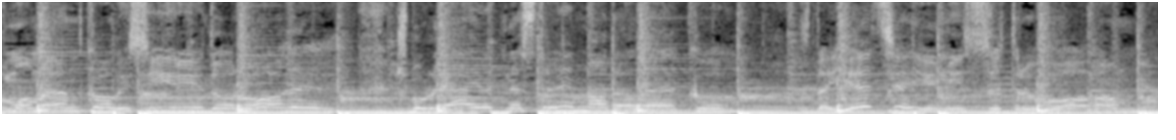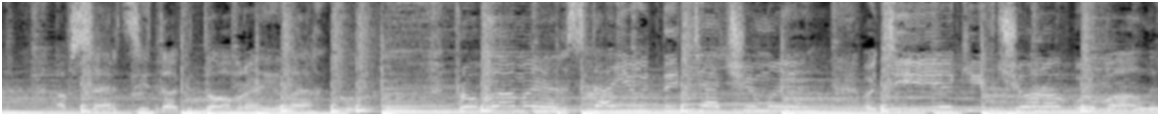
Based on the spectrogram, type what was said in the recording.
В момент, коли сірі дороги жбурляють нестримно далеко, здається, є місце тривогам, а в серці так добре і легко. Проблеми стають дитячими, оті, які вчора вбивали,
